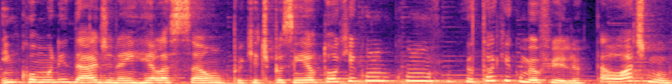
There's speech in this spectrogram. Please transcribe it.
em comunidade, né, em relação, porque tipo assim, eu tô aqui com, com eu tô aqui com meu filho. Tá ótimo,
